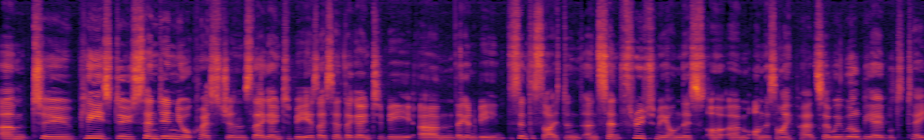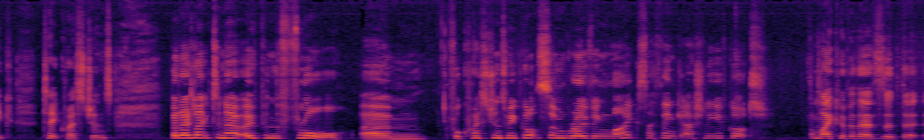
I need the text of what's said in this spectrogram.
um, to please do send in your questions. They're going to be, as I said, they're going to be um, they're going to be synthesised and, and, sent through to me on this uh, um, on this iPad, so we will be able to take take questions. But I'd like to now open the floor um, for questions. We've got some roving mics. I think Ashley, you've got a mic over there. That, that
